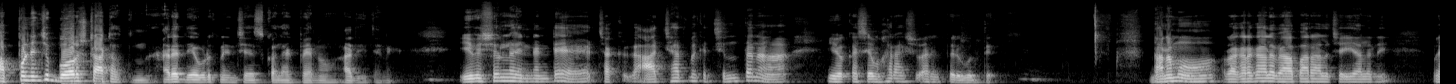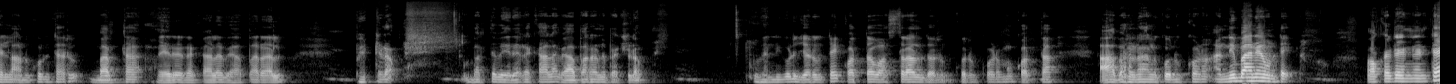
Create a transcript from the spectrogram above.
అప్పటి నుంచి బోర్ స్టార్ట్ అవుతుంది. అరే దేవుడికి నేను చేసుకోలేకపోయాను అది ఇది అని. ఈ విషయంలో ఏంటంటే చక్కగా ఆధ్యాత్మిక చింతన ఈ యొక్క సింహరాశి వారికి పెరుగుద్ది. ధనము రకరకాల వ్యాపారాలు చేయాలని వీళ్ళు అనుకుంటారు. భర్త వేరే రకాల వ్యాపారాలు పెట్టడం భర్త వేరే రకాల వ్యాపారాలు పెట్టడం. ఇవన్నీ కూడా జరుగుతాయి. కొత్త వస్త్రాలు కొనుక్కోవడము కొత్త ఆభరణాలు కొనుక్కోవడం అన్నీ బాగానే ఉంటాయి. ఒకటేంటంటే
